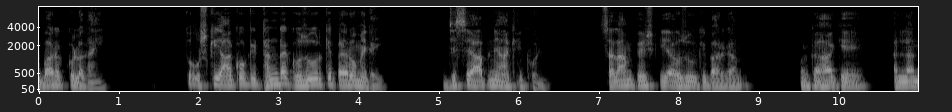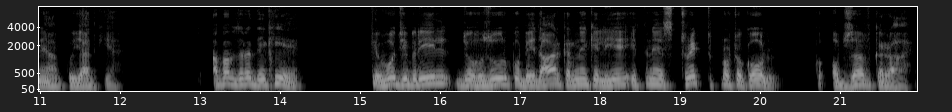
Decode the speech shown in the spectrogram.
مبارک کو لگائیں۔ تو اس کی آنکھوں کی ٹھنڈک حضور کے پیروں میں گئی، جس سے آپ نے آنکھیں کھول لی۔ سلام پیش کیا حضور کی بارگاہ میں اور کہا کہ اللہ نے آپ کو یاد کیا ہے۔ اب آپ ذرا دیکھیے کہ وہ جبریل جو حضور کو بیدار کرنے کے لیے اتنے اسٹرکٹ پروٹوکول کو آبزرو کر رہا ہے۔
